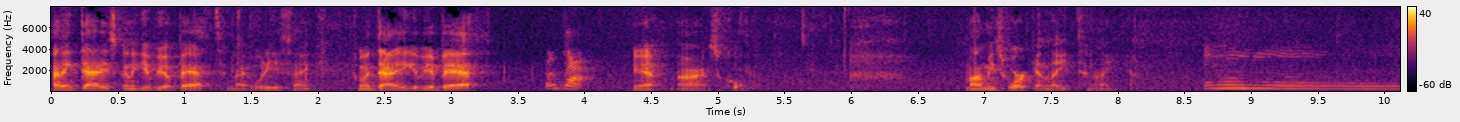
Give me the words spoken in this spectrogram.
I think Daddy's gonna give you a bath tonight. What do you think? You want Daddy to give you a bath? That. Yeah, alright, it's cool. Mommy's working late tonight. You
